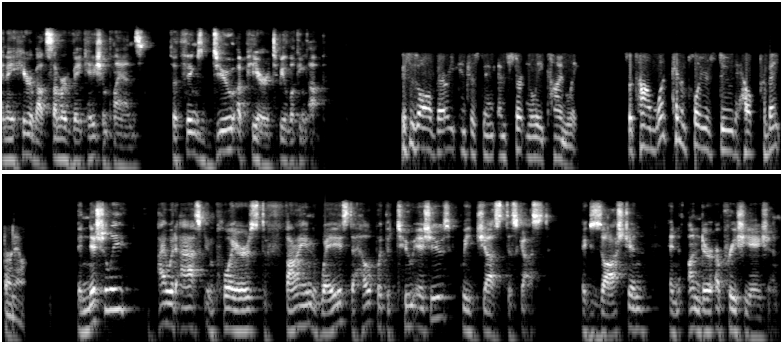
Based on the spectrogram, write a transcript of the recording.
and I hear about summer vacation plans so things do appear to be looking up. This is all very interesting and certainly timely. So, Tom, what can employers do to help prevent burnout? Initially, I would ask employers to find ways to help with the two issues we just discussed exhaustion and underappreciation.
